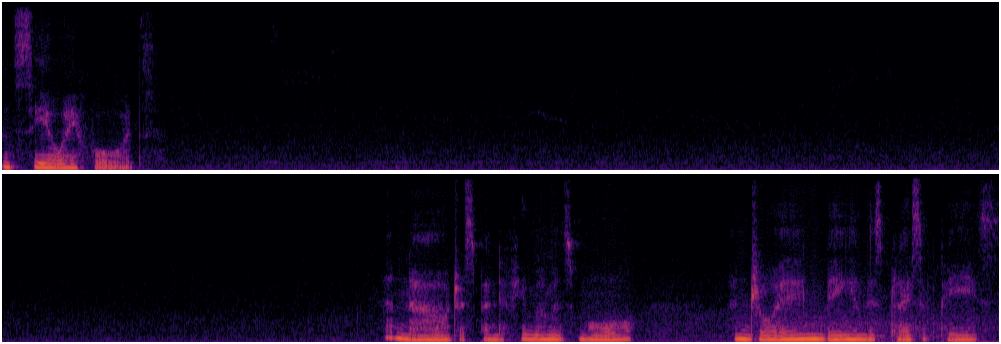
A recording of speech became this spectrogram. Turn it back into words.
and see a way forwards. And now just spend a few moments more enjoying being in this place of peace.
